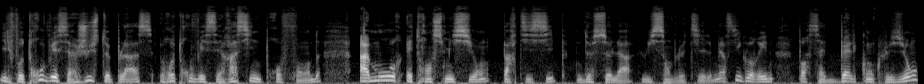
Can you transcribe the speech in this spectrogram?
Il faut trouver sa juste place, retrouver ses racines profondes. Amour et transmission participent de cela, lui semble-t-il. Merci Corinne pour cette belle conclusion.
